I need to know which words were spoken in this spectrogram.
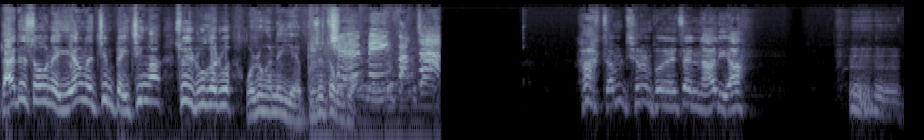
来的时候呢也让他进北京啊，所以如何如何，我认为呢也不是重点。全民防诈。好，咱们听众朋友在哪里啊？哼哼，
